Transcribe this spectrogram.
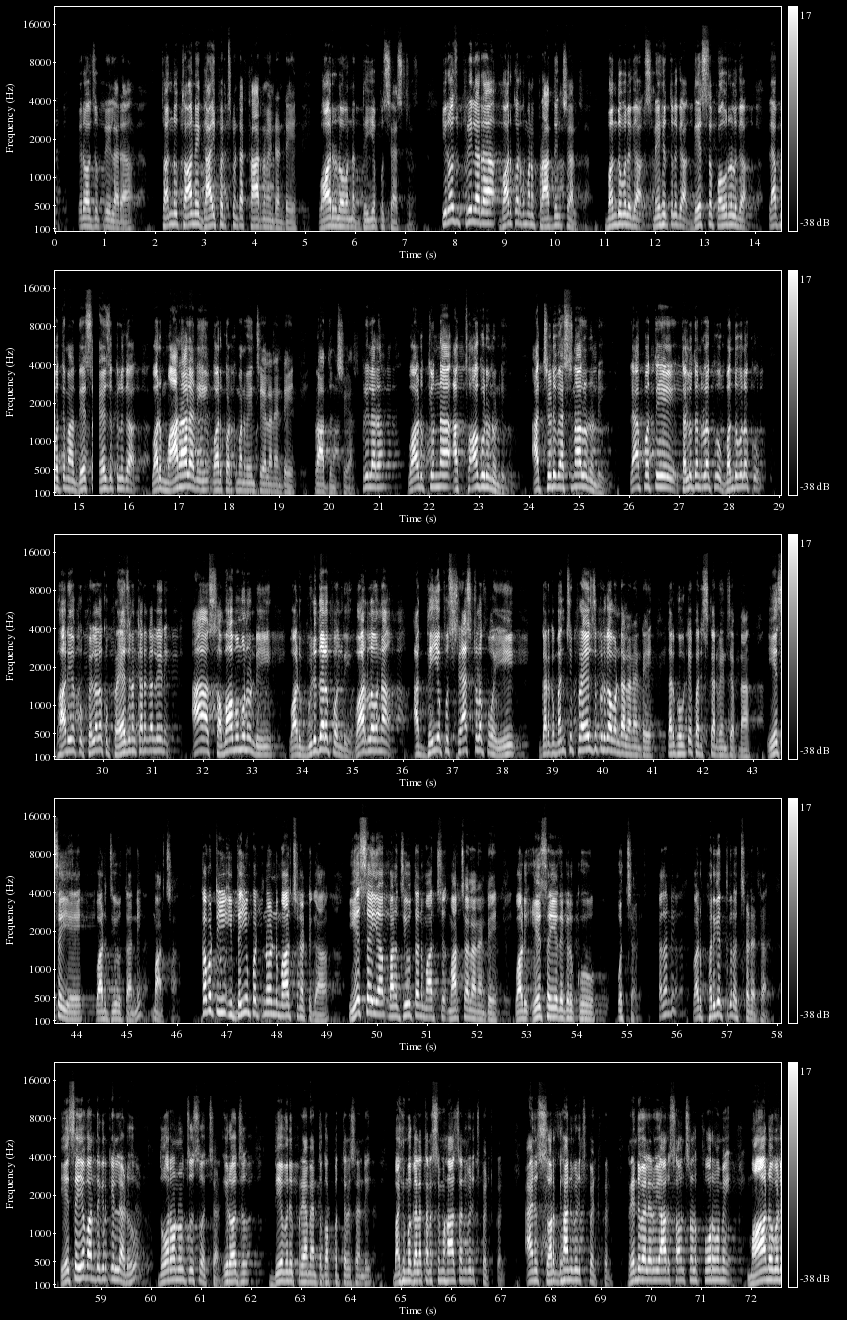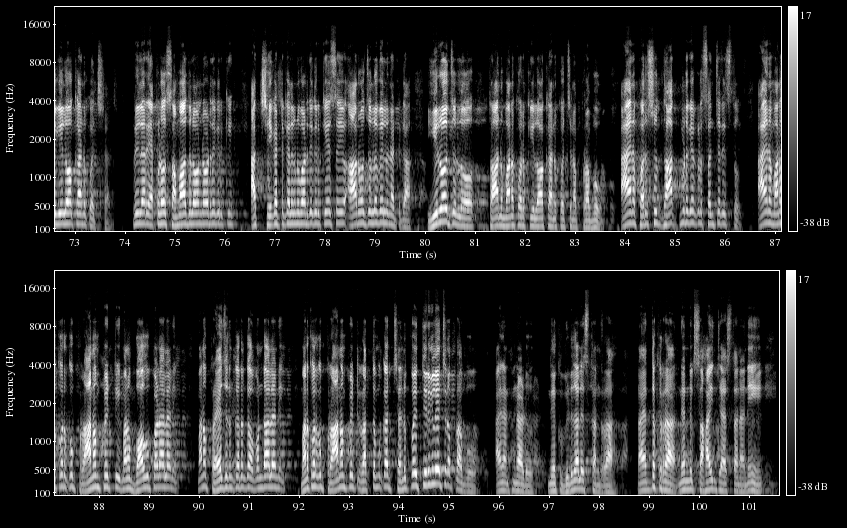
ఈరోజు ప్రియులరా తన్ను తానే గాయపరుచుకుంటే కారణం ఏంటంటే వారిలో ఉన్న దెయ్యపు శాస్త్రం. ఈరోజు ప్రియులరా వారి కొరకు మనం ప్రార్థించాలి. బంధువులుగా స్నేహితులుగా దేశ పౌరులుగా లేకపోతే మన దేశ ప్రయోజకులుగా వారు మారాలని వారి కొరకు మనం ఏం చేయాలని అంటే ప్రార్థన చేయాలి. ప్రియులరా వాడుకున్న ఆ తాగుడు నుండి ఆ చెడు వ్యసనాల నుండి లేకపోతే తల్లిదండ్రులకు బంధువులకు భార్యకు పిల్లలకు ప్రయోజనకరంగా లేని ఆ స్వభావము నుండి వాడు విడుదల పొంది వారిలో ఉన్న ఆ దెయ్యపు శ్రేష్టలు పోయి గనక మంచి ప్రయోజకుడుగా ఉండాలని అంటే దానికి ఒకటే పరిష్కారం ఏంటి చెప్పిన? ఏసయ్యే వాడి జీవితాన్ని మార్చాలి. కాబట్టి ఈ దెయ్యం పట్టినోడిని మార్చినట్టుగా ఏసయ్య మన జీవితాన్ని మార్చ మార్చాలని అంటే వాడు ఏసయ్య దగ్గరకు వచ్చాడు. కదండి? వాడు పరిగెత్తుకుని వచ్చాడట. ఏసయ్య వారి దగ్గరికి వెళ్ళాడు. దూరం నుంచి చూసి వచ్చాడు. ఈరోజు దేవుని ప్రేమ ఎంత గొప్ప తెలుసండి మహిమ గల తన సింహాసాన్ని విడిచిపెట్టుకొని ఆయన స్వర్గాన్ని విడిచిపెట్టుకొని రెండు వేల ఇరవై ఆరు సంవత్సరాల పూర్వమే మానవుడికి ఈ లోకానికి వచ్చాడు. ప్రియులారు ఎక్కడో సమాధిలో ఉన్నవాడి దగ్గరికి ఆ చీకటి కలిగిన వాడి దగ్గరికి వేసే ఆ రోజుల్లో వెళ్ళినట్టుగా ఈ రోజుల్లో తాను మన కొరకు ఈ లోకానికి వచ్చిన ప్రభు. ఆయన పరిశుద్ధాత్ముడిగా ఇక్కడ సంచరిస్తూ ఆయన మన కొరకు ప్రాణం పెట్టి మనం బాగుపడాలని మనం ప్రయోజనకరంగా ఉండాలని మన కొరకు ప్రాణం పెట్టి రక్తము కారి చనిపోయి తిరిగి లేచిన ప్రభు. ఆయన అంటున్నాడు నీకు విడుదల ఇస్తాను రా నా ఎద్దకు రా. నేను నీకు సహాయం చేస్తానని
